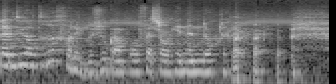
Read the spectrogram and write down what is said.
bent u al terug van uw bezoek aan professor Hinnen, dokter?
